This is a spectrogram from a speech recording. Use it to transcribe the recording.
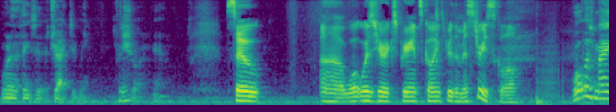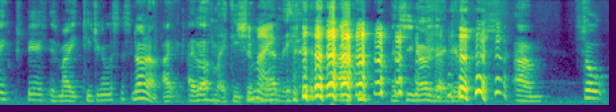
one of the things that attracted me for Yeah. sure. Yeah. So, uh, what was your experience going through the mystery school? What was my experience? Is my teacher listen? to? No, no. I, I love my teacher She might. madly, Um, and she knows I do. Um, so,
